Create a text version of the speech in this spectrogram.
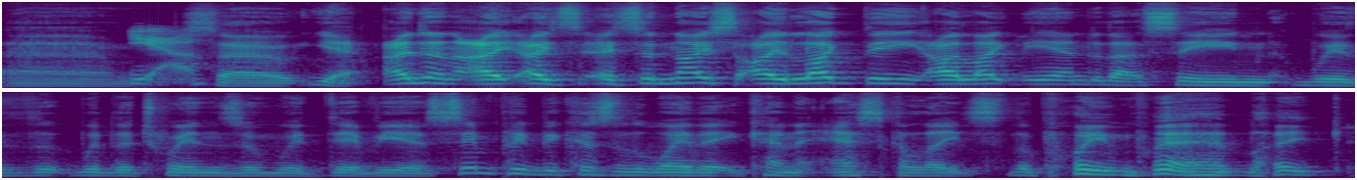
Um, Yeah. So yeah, I don't know. I, I it's a nice. I like the I like the end of that scene with with the twins and with Divya simply because of the way that it kind of escalates to the point where like,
